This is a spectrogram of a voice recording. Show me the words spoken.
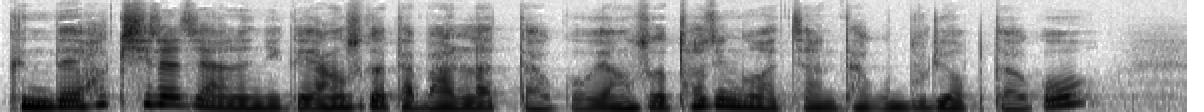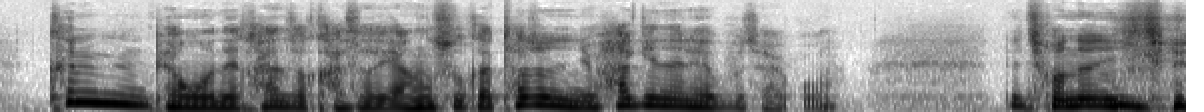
근데 확실하지 않으니까 양수가 다 말랐다고, 양수가 터진 것 같지 않다고, 물이 없다고 큰 병원에 가서 가서 양수가 터졌는지 확인을 해보자고. 근데 저는 이제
